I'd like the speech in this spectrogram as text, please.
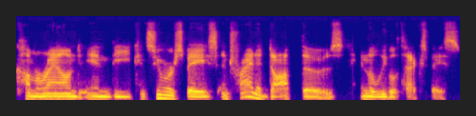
come around in the consumer space and try and adopt those in the legal tech space.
